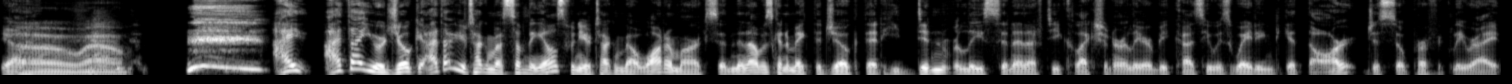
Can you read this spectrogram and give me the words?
Yeah. Oh wow! I, I thought you were joking. I thought you were talking about something else when you were talking about watermarks. And then I was going to make the joke that he didn't release an NFT collection earlier because he was waiting to get the art just so perfectly right.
